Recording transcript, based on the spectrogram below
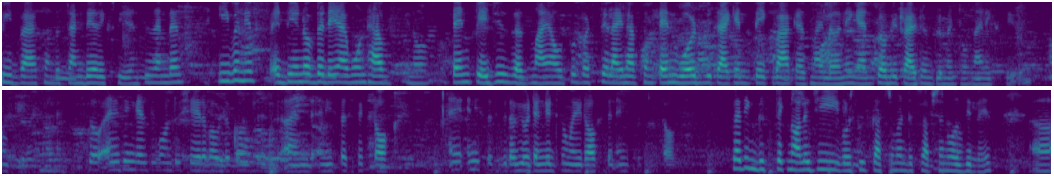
feedbacks, understand their experiences, and then even if at the end of the day I won't have you know 10 pages as my output, but still I'll have some 10 words which I can take back as my learning and probably try to implement in my experience. Okay. So anything else you want to share about the conference and any specific talk? Any, specific talk? You attended so many talks, then any specific talk? So I think this technology versus customer disruption was the best. Uh,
